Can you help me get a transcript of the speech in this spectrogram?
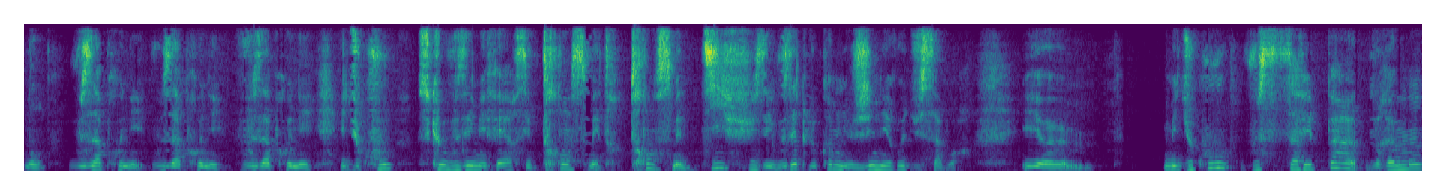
Non, vous apprenez, vous apprenez, vous apprenez. Et du coup, ce que vous aimez faire, c'est transmettre, transmettre, diffuser. Vous êtes le comme le généreux du savoir. Et euh, mais du coup, vous savez pas vraiment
